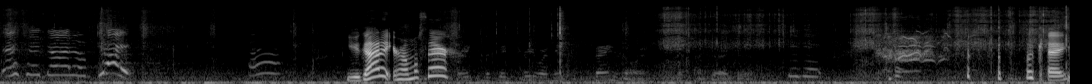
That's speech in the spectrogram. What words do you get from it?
This is not okay. Ah. You got it. You're almost there. Straight to the big tree where Nick's fangs on it. That's not a good idea.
